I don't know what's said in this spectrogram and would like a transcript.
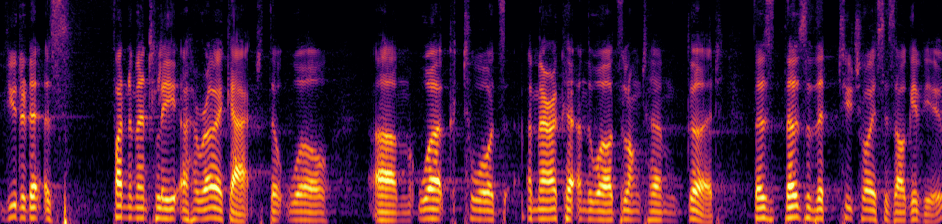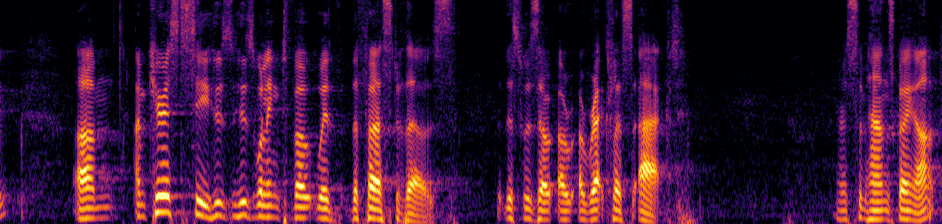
viewed it as fundamentally a heroic act that will um, work towards America and the world's long-term good. Those, those are the two choices I'll give you. Um, I'm curious to see who's, who's willing to vote with the first of those, that this was a, a, a reckless act. There are some hands going up,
